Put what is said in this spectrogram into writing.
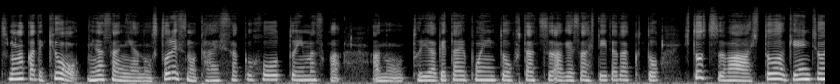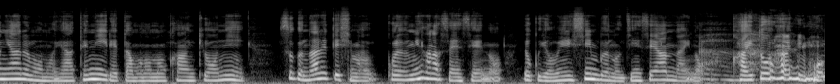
その中で今日皆さんにあのストレスの対策法といいますかあの取り上げたいポイントを2つ挙げさせていただくと1つは人は現状にあるものや手に入れたものの環境にすぐ慣れてしまう。これ海原先生のよく読売新聞の人生案内の回答欄にも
